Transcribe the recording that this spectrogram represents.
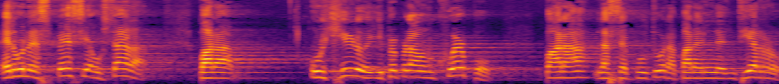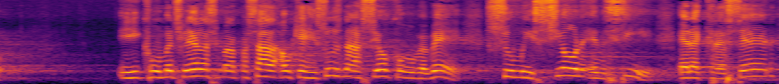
era una especie usada para ungir y preparar un cuerpo para la sepultura, para el entierro. Y como mencioné la semana pasada, aunque Jesús nació como bebé, su misión en sí era crecer,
